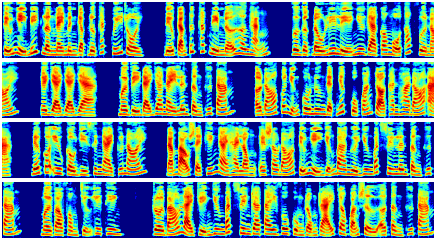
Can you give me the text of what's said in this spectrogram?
Tiểu nhị biết lần này mình gặp được khách quý rồi, biểu cảm tức khắc niềm nở hơn hẳn, vừa gật đầu lia lịa như gà con mổ thóc vừa nói, dạ dạ dạ dạ, mời vị đại gia này lên tầng thứ 8, ở đó có những cô nương đẹp nhất của quán trọ Thanh Hoa đó ạ, à. nếu có yêu cầu gì xin ngài cứ nói, đảm bảo sẽ khiến ngài hài lòng. E sau đó tiểu nhị dẫn ba người Dương Bách Xuyên lên tầng thứ 8, mời vào phòng chữ Y Thiên, rồi báo lại chuyện Dương Bách Xuyên ra tay vô cùng rộng rãi cho quản sự ở tầng thứ 8.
